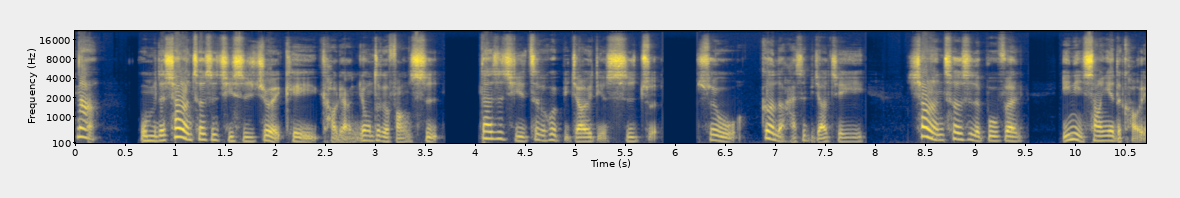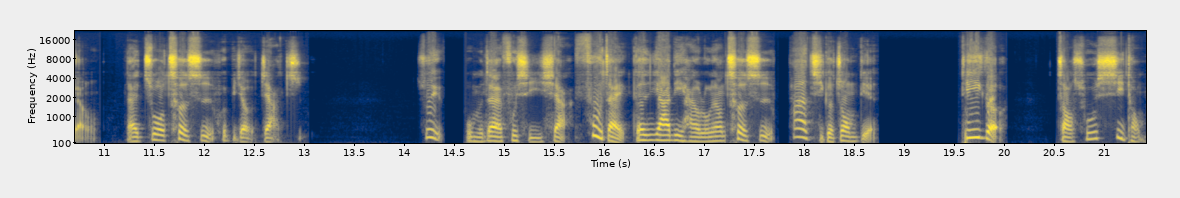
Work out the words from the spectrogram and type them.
那我们的效能测试其实就也可以考量用这个方式，但是其实这个会比较一点失准，所以我个人还是比较建议效能测试的部分以你商业的考量来做测试会比较有价值。所以。我们再来复习一下负载、跟压力还有容量测试它的几个重点。第一个，找出系统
